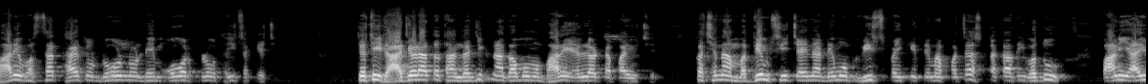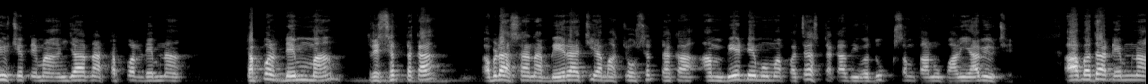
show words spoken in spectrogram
ભારે વરસાદ થાય તો ડોણનો ડેમ ઓવરફ્લો થઈ શકે છે. તેથી રાજડા તથા નજીકના ગામોમાં ભારે એલર્ટ અપાયું છે. કચ્છના મધ્યમ સિંચાઈના ડેમો વીસ પૈકી તેમાં પચાસ ટકાથી વધુ પાણી આવ્યું છે. તેમાં અંજારના ટપ્પર ડેમના ટપ્પર ડેમમાં ત્રેસઠ ટકા અબડાસાના બેરાચિયામાં ચોસઠ ટકા આમ બે ડેમોમાં પચાસ ટકાથી વધુ ક્ષમતાનું પાણી આવ્યું છે. આ બધા ડેમના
